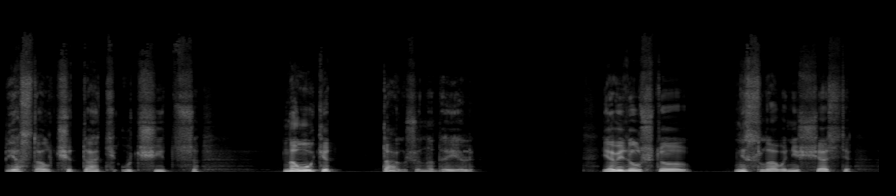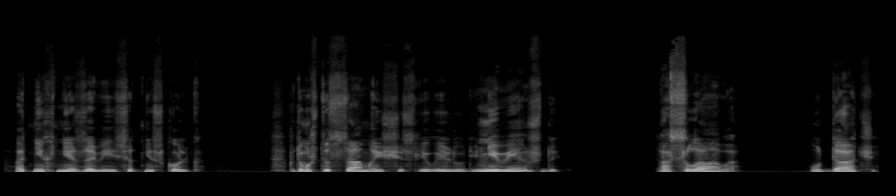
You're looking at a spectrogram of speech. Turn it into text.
Я стал читать, учиться. Науки также надоели. Я видел, что ни слава, ни счастье от них не зависят нисколько, потому что самые счастливые люди — невежды, а слава — удача,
